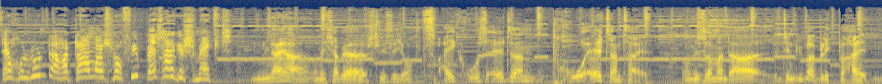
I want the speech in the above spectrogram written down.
der Holunder hat damals noch viel besser geschmeckt. Naja, und ich habe ja schließlich auch zwei Großeltern pro Elternteil. Und wie soll man da den Überblick behalten?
